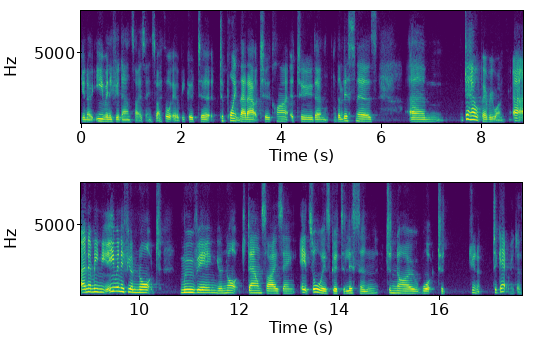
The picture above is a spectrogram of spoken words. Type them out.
You know, even if you're downsizing. So I thought it would be good to to point that out to client to the the listeners. Um, to help everyone. Uh, and I mean, even if you're not moving, you're not downsizing, it's always good to listen to know what to, you know, to get rid of,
